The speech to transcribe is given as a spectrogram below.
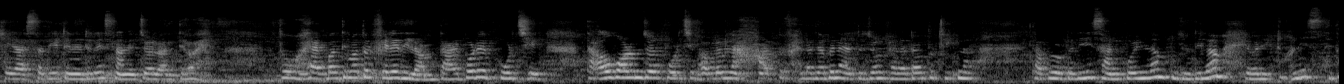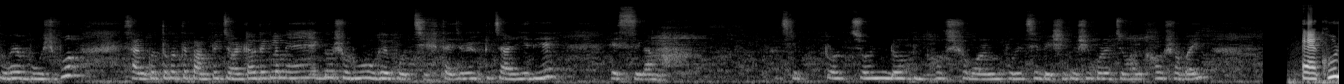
সেই রাস্তা দিয়ে টেনে টেনে স্নানের জল আনতে হয়। তো এক বালতি মতন ফেলে দিলাম, তারপরে পড়ছে। তাও গরম জল পড়ছে, ভাবলাম না, হাত তো ফেলা যাবে না, এত জল ফেলাটাও তো ঠিক না। তারপর ওটা দিয়ে স্নান করে নিলাম, পুজো দিলাম, এবার একটুখানি স্থিত হয়ে বসবো। স্নান করতে করতে পাম্পের জলটাও দেখলাম একদম সরু হয়ে পড়ছে, তাই জন্য একটু চালিয়ে দিয়ে এসছিলাম। আজকে প্রচণ্ড বিভৎস গরম পড়েছে, বেশি বেশি করে জল খাও সবাই। এখন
